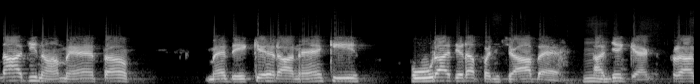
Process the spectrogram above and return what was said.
ਨਾ ਜੀ ਨਾ ਮੈਂ ਤਾਂ ਮੈਂ ਦੇਖ ਕੇ ਹੈਰਾਨ ਹੈ ਕਿ ਪੂਰਾ ਜਿਹੜਾ ਪੰਜਾਬ ਹੈ ਅੱਜ ਇਹ ਗੈਂਗਸਟਰਾਂ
